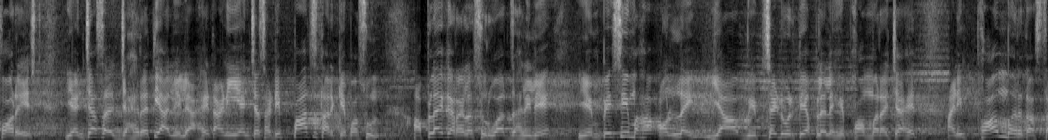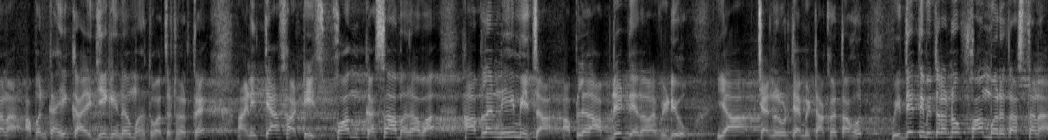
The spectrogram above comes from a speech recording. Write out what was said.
फॉरेस्ट यांच्या जाहिराती आलेल्या आहेत आणि यांच्यासाठी पाच तारखेपासून अप्लाय करायला सुरुवात झालेली आहे. M P C Maha online या वेबसाईटवरती आपल्याला हे फॉर्म भरायचे आहेत आणि फॉर्म भरत असताना आपण काही काळजी घेणं महत्त्वाचं ठरतं आहे आणि त्यासाठीच फॉर्म कसा भरावा हा आपला नेहमीचा आपल्याला अपडेट देणारा व्हिडिओ या चॅनलवरती आम्ही टाकत आहोत. विद्यार्थी मित्रांनो फॉर्म भरत असताना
